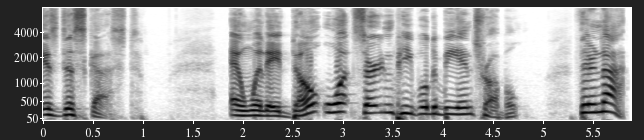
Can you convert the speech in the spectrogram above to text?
is discussed, and when they don't want certain people to be in trouble, they're not.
